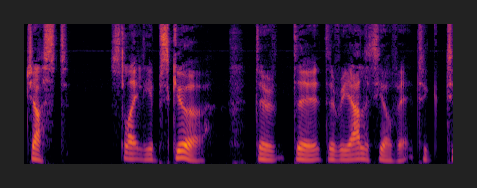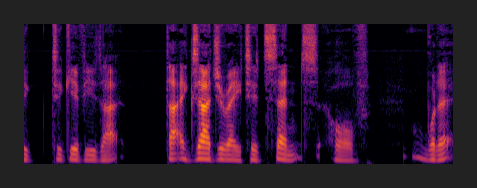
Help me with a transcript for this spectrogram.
just slightly obscure the the the reality of it to to to give you that that exaggerated sense of what a,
